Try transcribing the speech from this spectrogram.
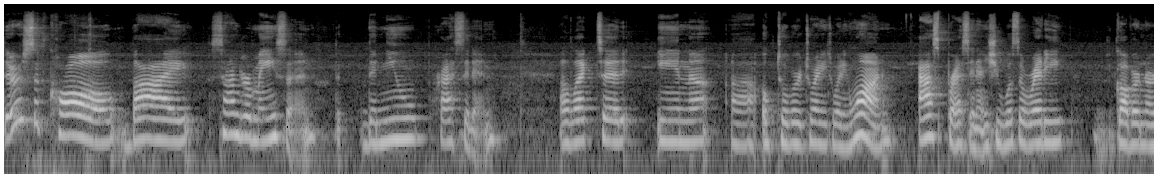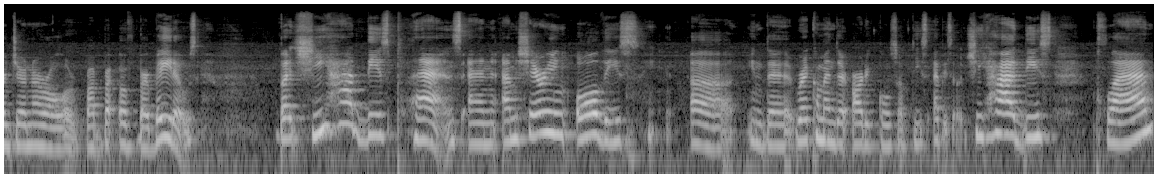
There's a call by Sandra Mason, the, the new president, elected in uh, October 2021 as president. She was already governor general of, of Barbados but she had these plans and i'm sharing all these uh, in the recommended articles of this episode. She had this plan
